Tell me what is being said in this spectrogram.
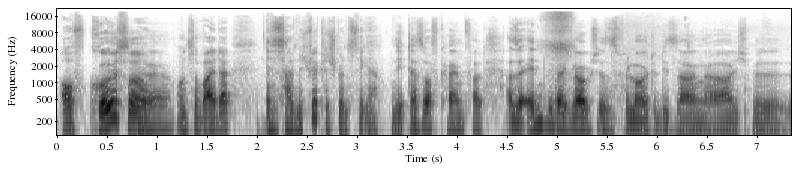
auf Größe Ja, ja. und so weiter, ist es halt nicht wirklich günstiger. Nee, das auf keinen Fall. Also entweder, glaube ich, ist es für Leute, die sagen, ja, ich will,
